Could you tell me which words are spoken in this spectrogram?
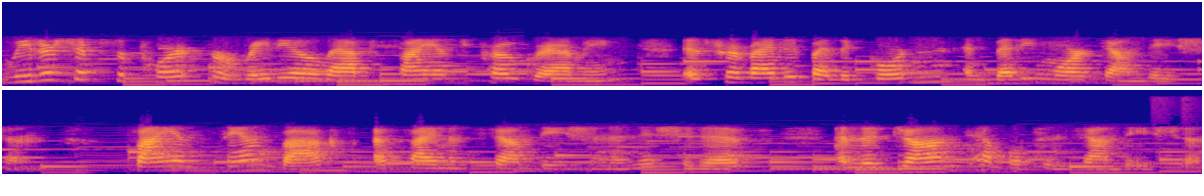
Leadership support for Radiolab science programming is provided by the Gordon and Betty Moore Foundation, Science Sandbox, a Simons Foundation initiative, and the John Templeton Foundation.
